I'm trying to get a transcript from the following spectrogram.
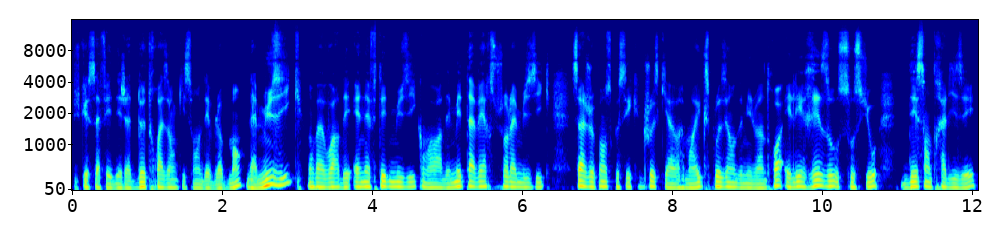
puisque ça fait déjà 2-3 ans qu'ils sont en développement. La musique, on va avoir des NFT de musique, on va avoir des métaverses sur la musique. Ça, je pense que c'est quelque chose qui a vraiment explosé en 2023. Et les réseaux sociaux décentralisés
